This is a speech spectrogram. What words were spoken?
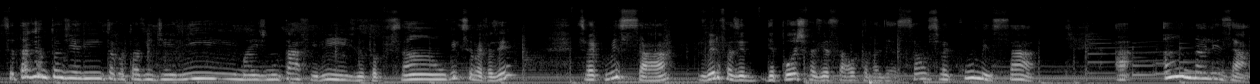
Você tá ganhando teu dinheirinho, tá com a tua vidinha ali, mas não tá feliz na tua profissão, o que, que você vai fazer? Você vai começar primeiro fazer, depois de fazer essa autoavaliação, você vai começar a analisar.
